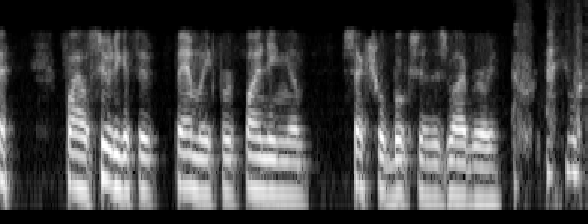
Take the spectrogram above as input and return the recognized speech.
uh, filed suit against a family for finding um, sexual books in his library.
